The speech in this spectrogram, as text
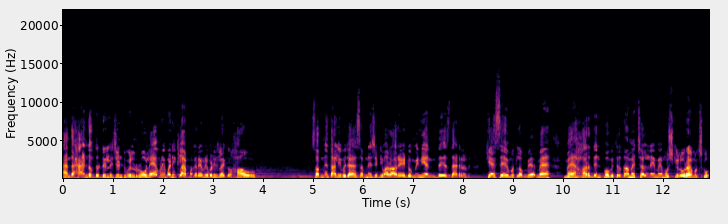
and the hand of the diligent will rule everybody clap मगर एवरीबडी लाइक हाउ सबने ताली बजाया, सबने सिटी मारा, अरे डोमिनियन दिस दैट कैसे? मतलब मैं मैं मैं हर दिन पवित्रता में चलने में मुश्किल हो रहा है मुझको।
